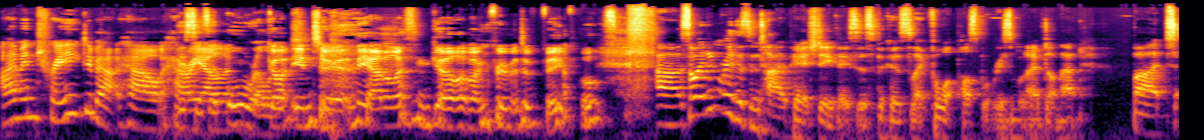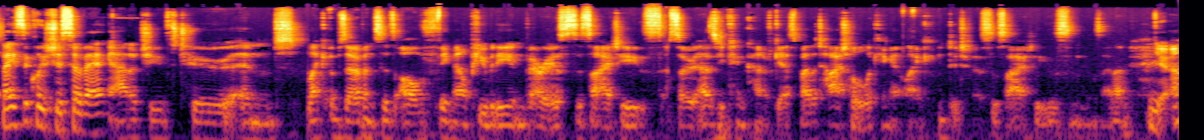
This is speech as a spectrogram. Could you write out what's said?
I'm intrigued about how Harry Allen got into the adolescent girl among primitive people. Uh, so I didn't read this entire PhD thesis because, like, for what possible reason would I have done that? But basically, she's surveying attitudes to and like observances of female puberty in various societies. So, as you can kind of guess by the title, looking at like indigenous societies and things like that. Yeah.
